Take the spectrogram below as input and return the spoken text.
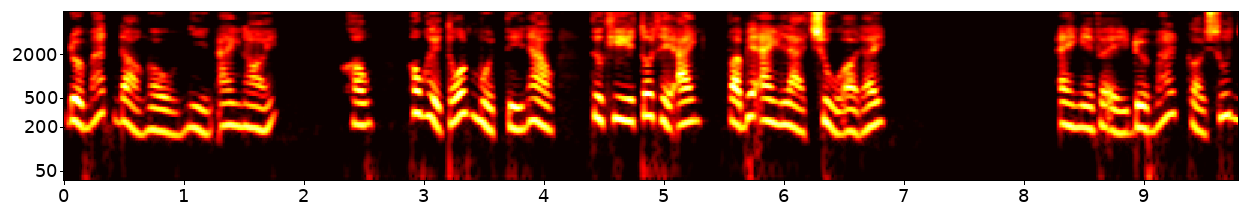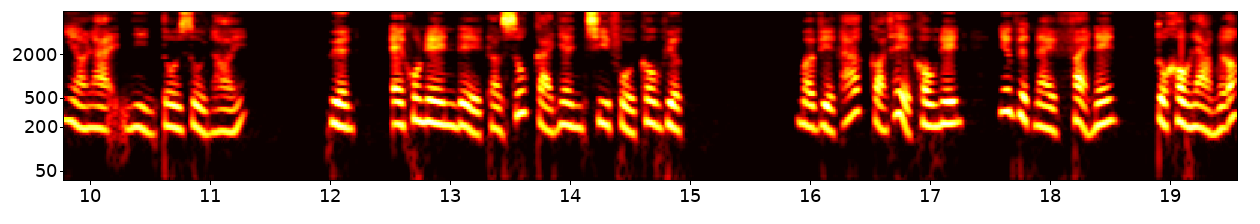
đôi mắt đỏ ngầu nhìn anh nói. Không, không hề tốt một tí nào từ khi tôi thấy anh và biết anh là chủ ở đây. Anh nghe vậy đôi mắt có chút nheo lại nhìn tôi rồi nói. Huyền, em không nên để cảm xúc cá nhân chi phối công việc. Mọi việc khác có thể không nên, nhưng việc này phải nên, tôi không làm nữa.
